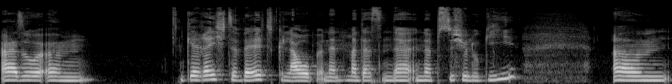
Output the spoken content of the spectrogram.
Also ähm, gerechte Weltglaube nennt man das in der, in der Psychologie. Ähm,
